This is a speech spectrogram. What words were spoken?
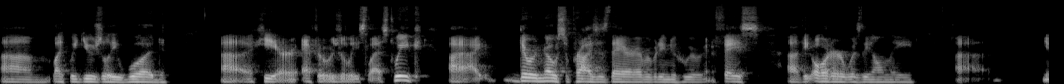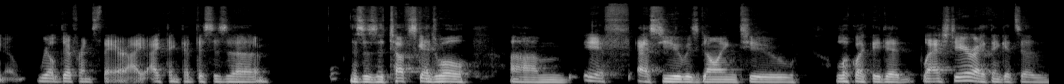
um, like we usually would uh, here after it was released last week. I, there were no surprises there. Everybody knew who we were going to face. Uh, the order was the only, uh, you know, real difference there. I, I, think that this is a this is a tough schedule um, if SU is going to look like they did last year, I think it's a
